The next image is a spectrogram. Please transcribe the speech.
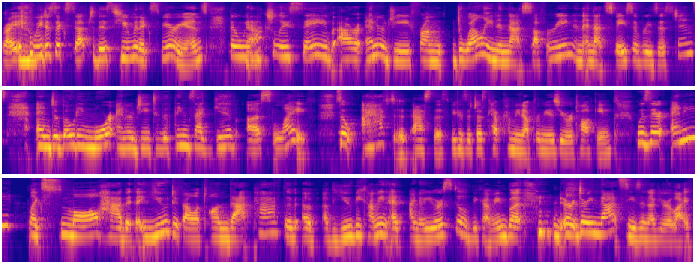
right mm-hmm. we just accept this human experience then we yeah. actually save our energy from dwelling in that suffering and, and that space of resistance and devoting more energy to the things that give us life. So i have to ask this because it just kept coming up for me as you were talking. Was there any like small habit that you developed on that path of, of, of you becoming, and I know you are still becoming, but during that season of your life,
